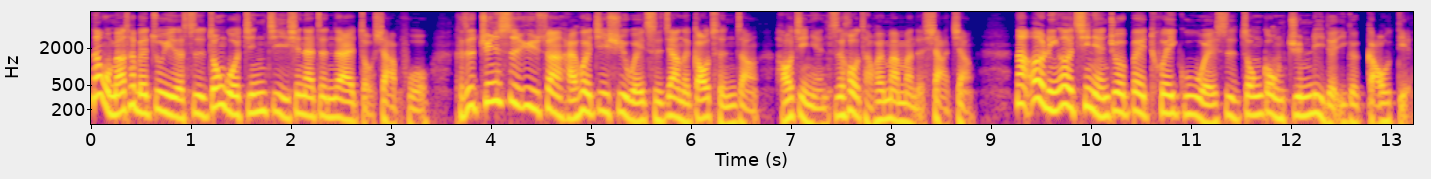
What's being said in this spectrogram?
那我们要特别注意的是，中国经济现在正在走下坡，可是军事预算还会继续维持这样的高成长好几年之后才会慢慢的下降。那二零二七年就被推估为是中共军力的一个高点。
